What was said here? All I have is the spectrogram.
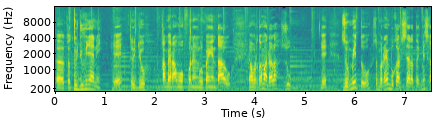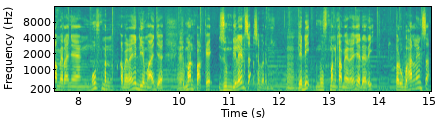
eh, ketujuhnya nih, ya. Tujuh kamera movement yang lu pengen tahu. Yang pertama adalah zoom. Ya, zoom itu sebenarnya bukan secara teknis kameranya yang movement, kameranya diam aja, cuman pakai zoom di lensa sebenarnya. Hmm. Jadi movement kameranya dari perubahan lensa,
